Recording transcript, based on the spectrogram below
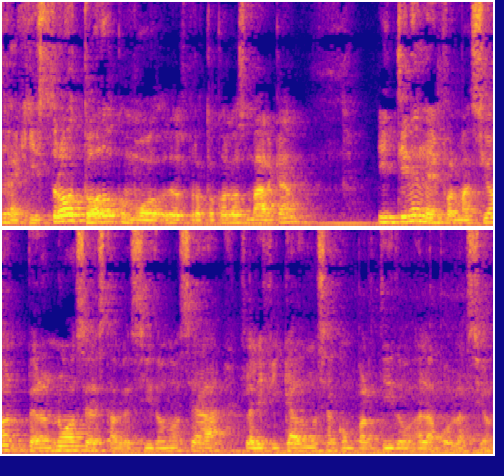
registró todo como los protocolos marcan y tienen la información, pero no se ha establecido, no se ha clarificado, no se ha compartido a la población.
